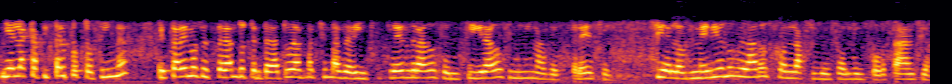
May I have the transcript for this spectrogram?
Y en la capital Potosina estaremos esperando temperaturas máximas de 23 grados centígrados y mínimas de 13. Cielos medio nublados con lapsos de de importancia.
